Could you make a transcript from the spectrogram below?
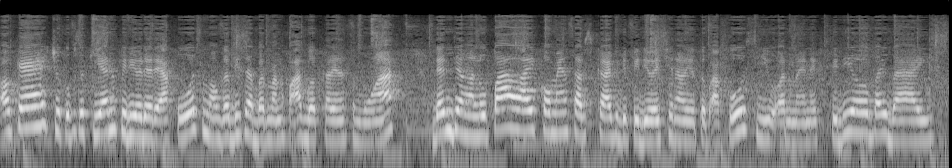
Oke, cukup sekian video dari aku. Semoga bisa bermanfaat buat kalian semua. Dan jangan lupa like, comment, subscribe di video channel YouTube aku. See you on my next video. Bye bye.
